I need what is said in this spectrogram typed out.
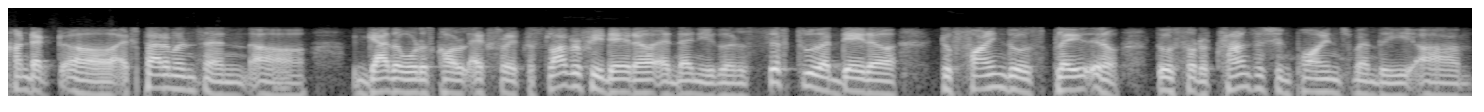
conduct uh, experiments and uh, gather what is called X-ray crystallography data, and then you're going to sift through that data to find those play, you know, those sort of transition points when the um,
